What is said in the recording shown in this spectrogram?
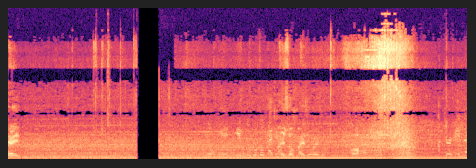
E aí? Mais um, mais um, mais um. Ó, A turbina.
